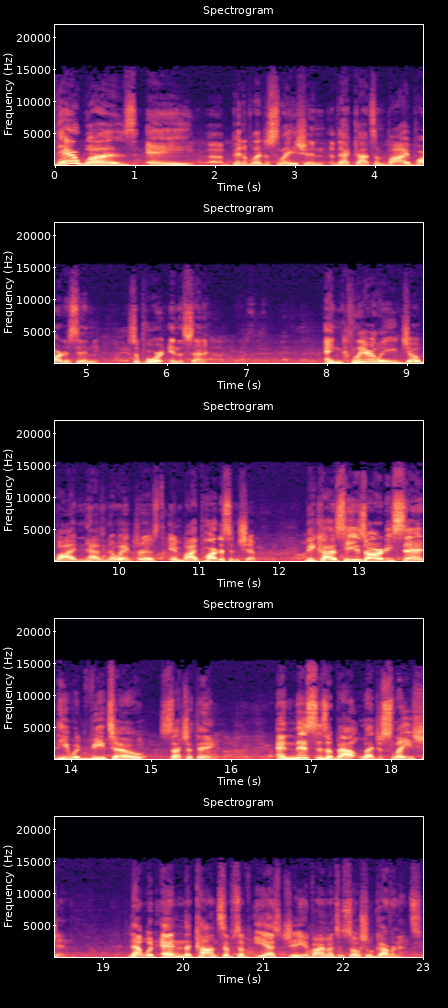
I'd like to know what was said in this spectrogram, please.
There was a, a bit of legislation that got some bipartisan support in the Senate. And clearly, Joe Biden has no interest in bipartisanship because he's already said he would veto such a thing. And this is about legislation that would end the concepts of ESG, environmental social governance,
